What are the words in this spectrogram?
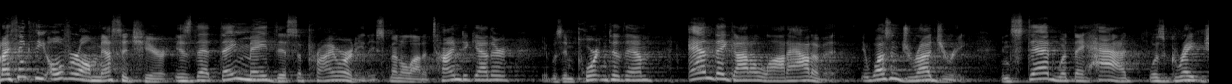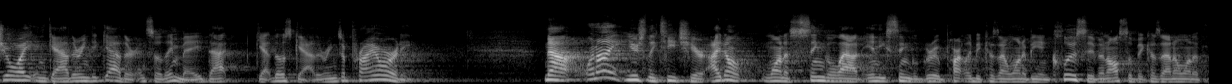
But I think the overall message here is that they made this a priority. They spent a lot of time together, it was important to them, and they got a lot out of it. It wasn't drudgery. Instead, what they had was great joy in gathering together, and so they made that, get those gatherings a priority. Now, when I usually teach here, I don't want to single out any single group, partly because I want to be inclusive and also because I don't want to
